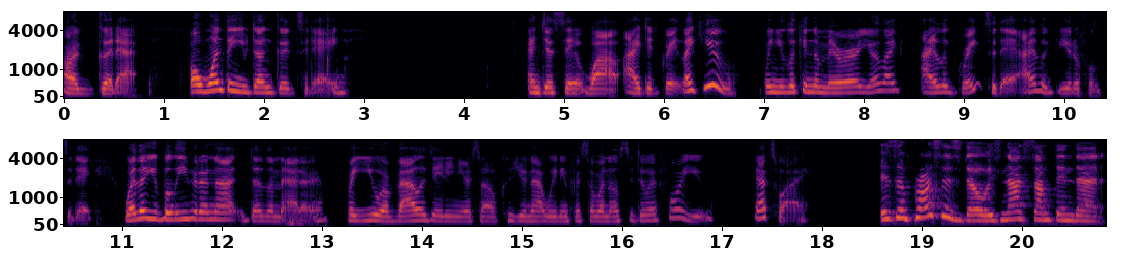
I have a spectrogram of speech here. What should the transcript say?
are good at or one thing you've done good today and just say, "Wow, I did great." Like you, when you look in the mirror, you're like, "I look great today. I look beautiful today." Whether you believe it or not, it doesn't matter. But you are validating yourself because you're not waiting for someone else to do it for you. That's why it's a process though. It's not something that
